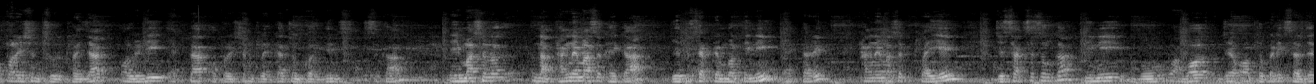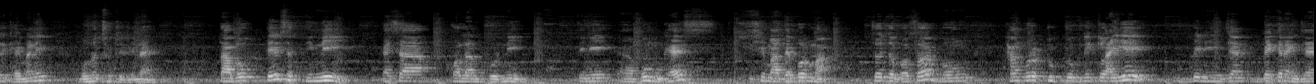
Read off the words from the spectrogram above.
অপারেশন শুরু খাই যাক। অলরেডি একটা অপারেশন খাইকা চুন কয়েকদিন শিখান এই মাসে না থাকলে মাসে খাইকা, যেহেতু সেপ্টেম্বর তিন এক তারিখ। থাকলে মাসে খাইয়েই যে সাকসেস উঙ্কা তিনি আবার যে অর্থোপেডিক সার্জারি খাই মানে বুনো ছুটি নাই। তাবো তেসে তিনি কাইসা কল্যাণপুরনি তিনি বুমুখেস সীমা দেব বর্মা চোদ্দ বছর, বুং থাংপুর টুকটুকনি ক্লাইয়ে বিনি যে বেকেরেং যে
